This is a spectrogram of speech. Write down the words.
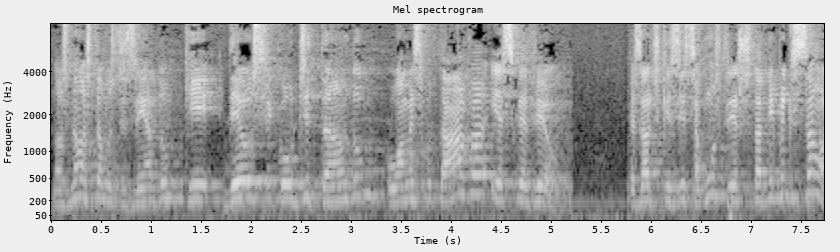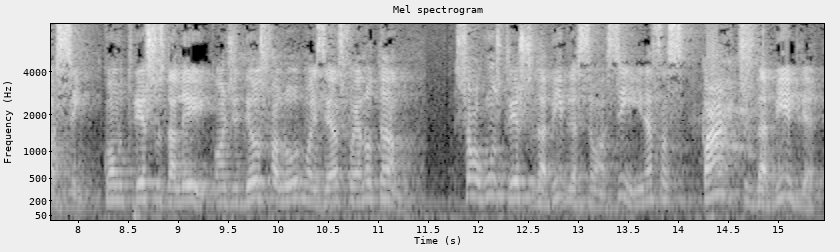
Nós não estamos dizendo que Deus ficou ditando, o homem escutava e escreveu. Apesar de que existem alguns trechos da Bíblia que são assim, como trechos da lei, onde Deus falou, Moisés foi anotando. Só alguns trechos da Bíblia são assim, e nessas partes da Bíblia,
